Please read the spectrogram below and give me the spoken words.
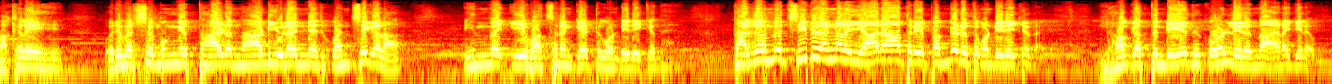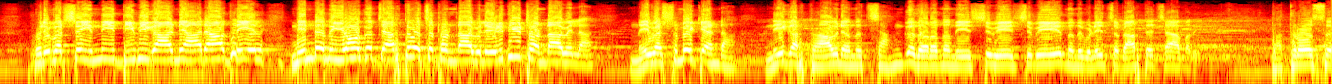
മക്കളെ ഒരു വർഷം മുങ്ങി താഴെ നാടിയുലഞ്ഞ വഞ്ചികളാ ഇന്ന് ഈ വചനം കേട്ടുകൊണ്ടിരിക്കുന്നത്. തകർന്ന ജീവിതങ്ങളെ ഈ ആരാധനയെ പങ്കെടുത്തുകൊണ്ടിരിക്കുന്നത്. ലോകത്തിന്റെ ഏത് കോണിലിരുന്നാണെങ്കിലും. ഒരുപക്ഷെ ഇന്ന് ഈ ദീപികാണ്യ ആരാധനയിൽ നിന്റെ നിയോഗം ചേർത്ത് വെച്ചിട്ടുണ്ടാവില്ല എഴുതിയിട്ടുണ്ടാവില്ല. നീ വിഷമിക്കേണ്ട. നീ കർത്താവിനെ ഒന്ന് ചങ്ക് തുറന്ന് നീ എന്ന് വിളിച്ചു പ്രാർത്ഥിച്ചാൽ മതി. പത്രോസ്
